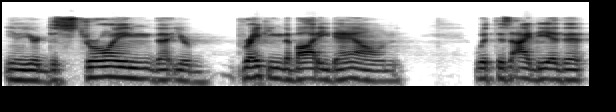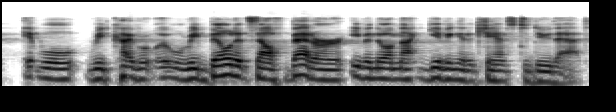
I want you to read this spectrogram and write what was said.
you know, you're destroying the you're breaking the body down with this idea that it will recover it will rebuild itself better even though I'm not giving it a chance to do that.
